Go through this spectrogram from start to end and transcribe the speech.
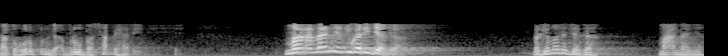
Satu huruf pun nggak berubah sampai hari ini. Maknanya juga dijaga. Bagaimana jaga maknanya?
